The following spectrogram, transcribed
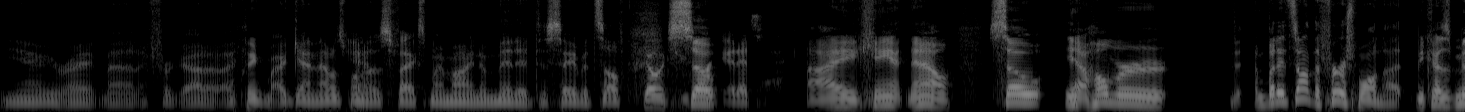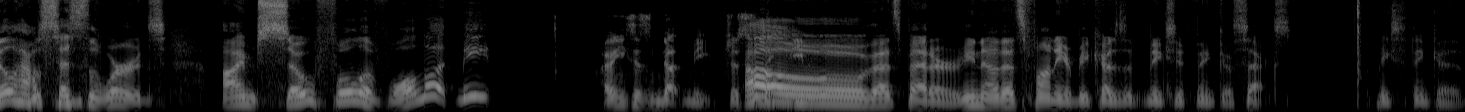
Yeah, you're right, Matt. I forgot it. I think again that was one Yeah. of those facts my mind omitted to save itself. Don't you So- forget it. I can't now. So yeah, Homer, but it's not the first walnut because Milhouse says the words, "I'm so full of walnut meat." I think he says nut meat. Just to make it even. Oh, that's better. You know, that's funnier because it makes you think of sex. Makes you think of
